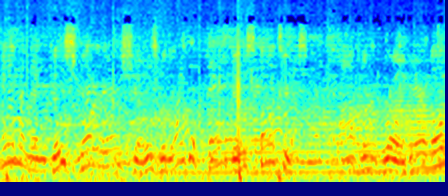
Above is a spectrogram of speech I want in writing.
Hammond and Ghost Runner Air Shows would like to thank their sponsors, Poplar Grove Air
